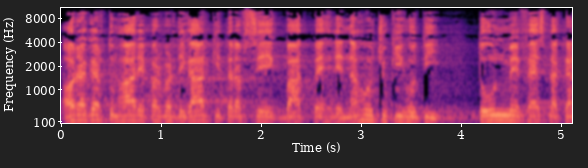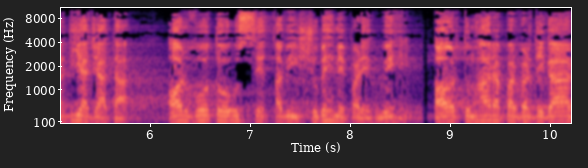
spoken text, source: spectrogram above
اور اگر تمہارے پروردگار کی طرف سے ایک بات پہلے نہ ہو چکی ہوتی تو ان میں فیصلہ کر دیا جاتا۔ اور وہ تو اس سے قوی شبہ میں پڑے ہوئے ہیں۔ اور تمہارا پروردگار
